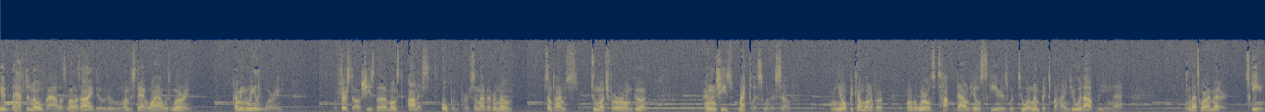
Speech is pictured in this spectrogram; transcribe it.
You'd have to know Val as well as I do to understand why I was worried. I mean, really worried. First off, she's the most honest, open person I've ever known. Sometimes too much for her own good. And then she's reckless with herself. I mean, you don't become one of a one of the world's top downhill skiers with two Olympics behind you without being that. And that's where I met her, skiing.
